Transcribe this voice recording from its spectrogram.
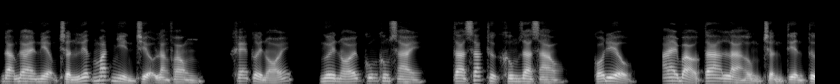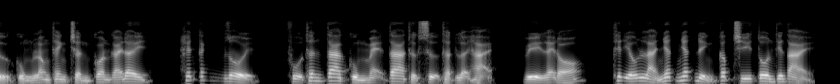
Đạm đài niệm Trần liếc mắt nhìn Triệu Lăng Phong, khẽ cười nói, ngươi nói cũng không sai, ta xác thực không ra sao, có điều, ai bảo ta là Hồng Trần Tiên Tử cùng Long Thanh Trần con gái đây, hết cách rồi, phụ thân ta cùng mẹ ta thực sự thật lợi hại, vì lẽ đó, thiết yếu là nhất nhất đỉnh cấp trí tôn thiên tài,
